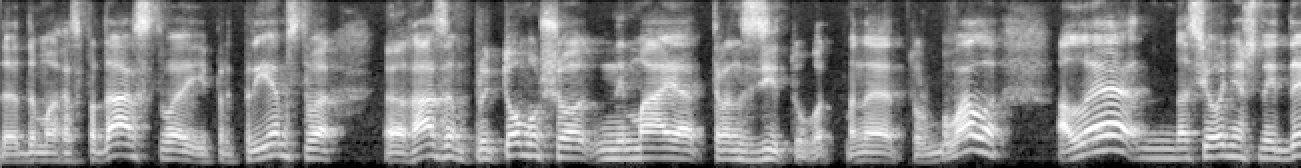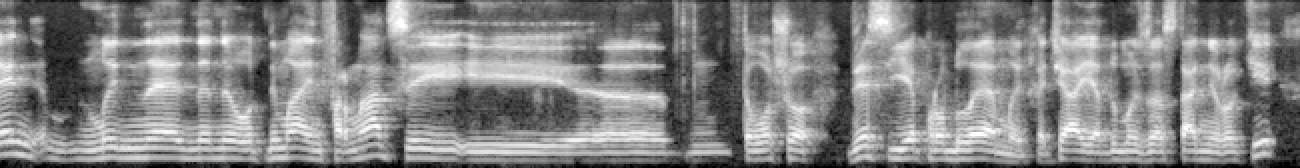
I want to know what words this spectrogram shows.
домогосподарства і підприємства е, газом, при тому, що немає транзиту. От мене турбувало. Але на сьогоднішній день ми не, не, не от немає інформації і е, того, що десь є проблеми. Хоча я думаю, за останні роки е,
